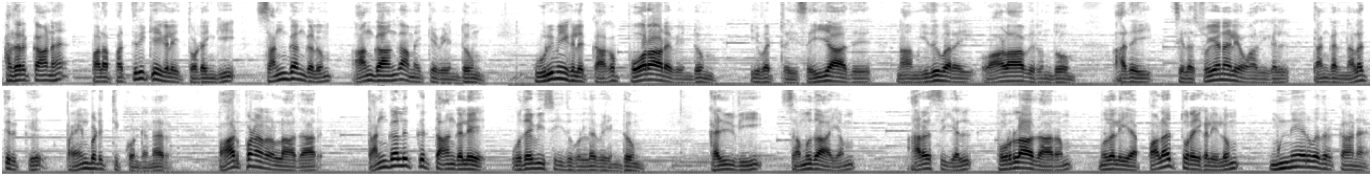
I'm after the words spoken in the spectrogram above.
அதற்கான பல பத்திரிகைகளை தொடங்கி சங்கங்களும் ஆங்காங்கு அமைக்க வேண்டும். உரிமைகளுக்காக போராட வேண்டும். இவற்றை செய்யாது நாம் இதுவரை வாழாவிருந்தோம். அதை சில சுயநலவாதிகள் தங்கள் நலத்திற்கு பயன்படுத்தி கொண்டனர். பார்ப்பனர் அல்லாதார் தங்களுக்கு தாங்களே உதவி செய்து கொள்ள வேண்டும். கல்வி சமுதாயம் அரசியல் பொருளாதாரம் முதலிய பல துறைகளிலும் முன்னேறுவதற்கான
